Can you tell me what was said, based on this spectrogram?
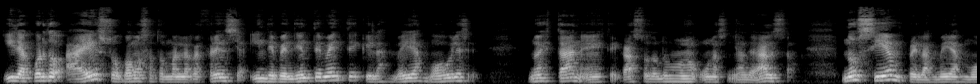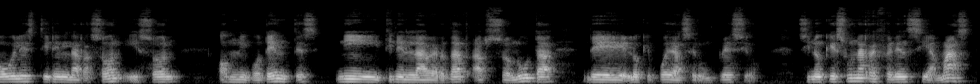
y de acuerdo a eso vamos a tomar la referencia, independientemente que las medias móviles no están, en este caso, dando una señal de alza. No siempre las medias móviles tienen la razón y son omnipotentes, ni tienen la verdad absoluta de lo que puede hacer un precio, sino que es una referencia más.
